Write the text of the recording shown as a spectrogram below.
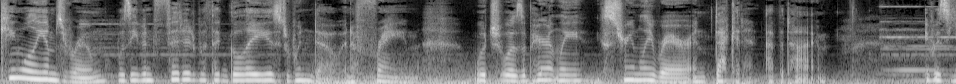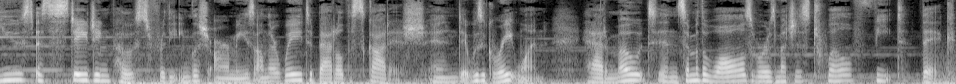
King William's room was even fitted with a glazed window in a frame, which was apparently extremely rare and decadent at the time. It was used as a staging post for the English armies on their way to battle the Scottish, and it was a great one. It had a moat, and some of the walls were as much as 12 feet thick.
